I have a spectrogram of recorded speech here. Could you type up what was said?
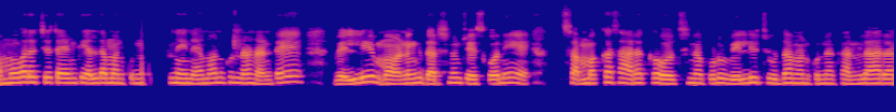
అమ్మవారు వచ్చే టైంకి వెళ్దాం అనుకున్నా నేను ఏమనుకున్నానంటే వెళ్ళి మార్నింగ్ దర్శనం చేసుకొని సమ్మక్క సారక్క వచ్చినప్పుడు వెళ్ళి చూద్దాం అనుకున్న కళ్ళారా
